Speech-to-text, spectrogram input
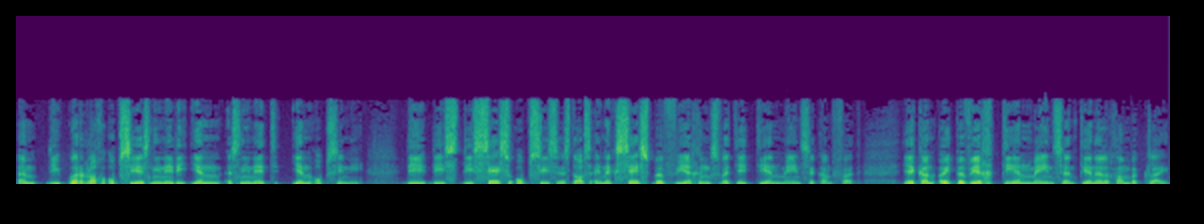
Ehm um, die oorlog opsie is nie net die een is nie net een opsie nie. Die die die ses opsies is daar's eintlik ses bewegings wat jy teen mense kan vat. Jy kan uitbeweeg teen mense en teen hulle gaan beklei.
